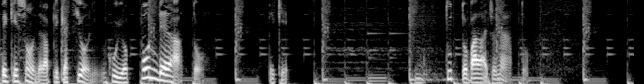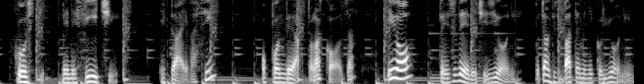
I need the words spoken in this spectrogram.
Perché sono delle applicazioni in cui ho ponderato perché tutto va ragionato costi, benefici e privacy, ho ponderato la cosa e ho preso delle decisioni. Potevo anche sbattermi nei coglioni,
